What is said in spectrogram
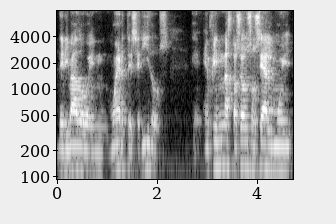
derivado en muertes, heridos, en fin, una situación social muy,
